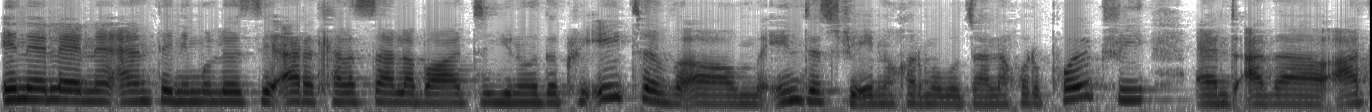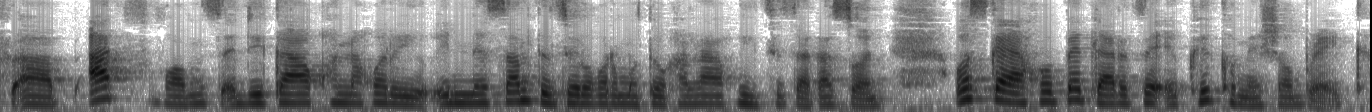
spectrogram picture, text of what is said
Anthony. Inelene Anthony Mulosi a re tlhalosala about you know the creative um, industry in gore poetry and other art uh, art forms di ka gore something se le gore motho o go itshetsa ka sone ya re tse a quick commercial break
